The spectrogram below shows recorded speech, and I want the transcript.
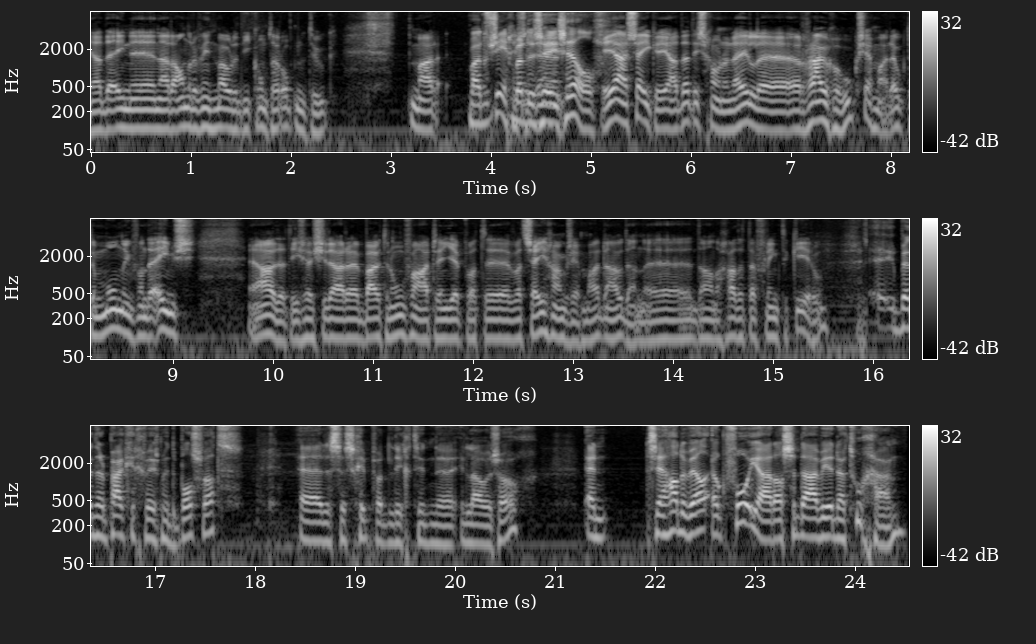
ja, de ene naar de andere windmolen, die komt daarop natuurlijk. Maar maar, de, maar de zee zelf? Ja, zeker. Ja, dat is gewoon een hele eh, ruige hoek, zeg maar. Ook de monding van de Eems. Ja, dat is als je daar uh, buitenom vaart en je hebt wat, uh, wat zeegang, zeg maar. Nou, dan, uh, dan gaat het daar flink tekeer, hoor. Ik ben er een paar keer geweest met de Boswat. dat is een schip wat ligt in, in Lauwersoog. En ze hadden wel elk voorjaar, als ze daar weer naartoe gaan...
